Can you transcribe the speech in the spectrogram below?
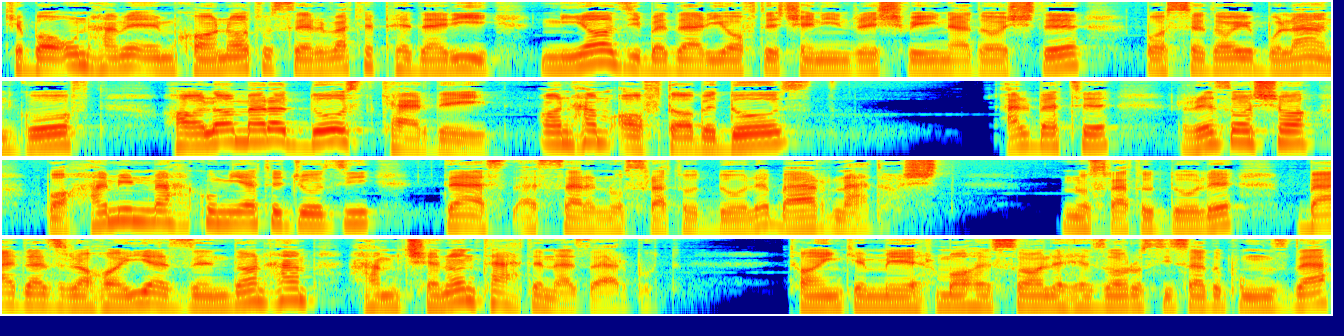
که با اون همه امکانات و ثروت پدری نیازی به دریافت چنین رشوهی نداشته با صدای بلند گفت حالا مرا دوست کرده اید. آن هم آفتاب دوست البته رضا شاه با همین محکومیت جزی دست از سر نصرت و دوله بر نداشت. نصرت و دوله بعد از رهایی از زندان هم همچنان تحت نظر بود. تا اینکه مهر ماه سال 1315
